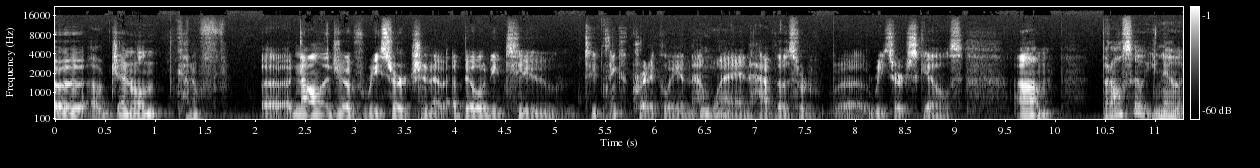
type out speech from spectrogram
a, a, general kind of uh, knowledge of research and ability to to think critically in that mm-hmm. way and have those sort of uh, research skills. Um, but also, you know,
